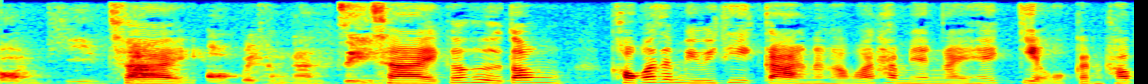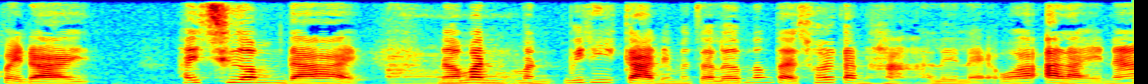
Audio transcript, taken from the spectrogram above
ก่อนที่ใช่จะออกไปทำงานจริง ใช่ ก็คือต้องเขาก็จะมีวิธีการนะคะ ว่าทำยังไงให้เกี่ยวกันเข้าไปได้ ให้เชื่อมได้อ่าเนอะมันมันวิธีการเนี้มันจะเริ่มตั้งแต่ช่วยกันหาเลยแหละว่าอะไรนะ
